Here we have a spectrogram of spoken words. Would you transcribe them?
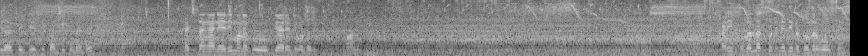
ఇలా చెక్ చేసి పంపించిందంటే ఖచ్చితంగా అనేది మనకు గ్యారెంటీగా ఉంటుంది. మాలు. కానీ పుల్లలు తట్టుకుంటేనే దీంట్లో తొందరగా పోవు ఫ్రెండ్స్.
